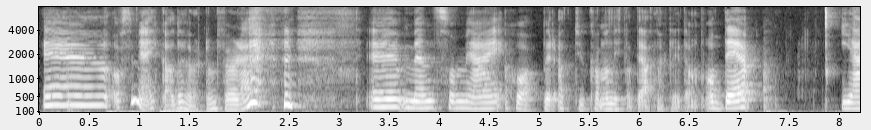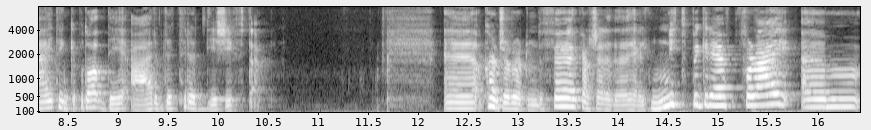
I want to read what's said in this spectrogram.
eh, og som jeg ikke hadde hørt om før det. Eh, men som jeg håper at du kan ha nytte av at jeg snakker litt om. Og det jeg tenker på da, det er det tredje skiftet. Eh, kanskje har du hørt om det før, kanskje er det et helt nytt begrep for deg. Um,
